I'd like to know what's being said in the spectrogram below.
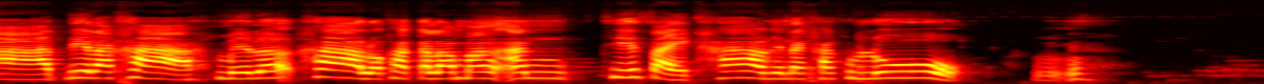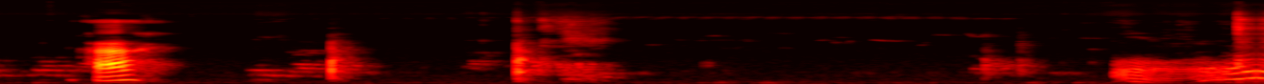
อาดนี่แหละค่ะ ไม่เลอะข้าวหรอกค่ะกะละมังอันที่ใส่ข้าวนี่แหละค่ะ คุณลูกนี่นะคะ โอ้ย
